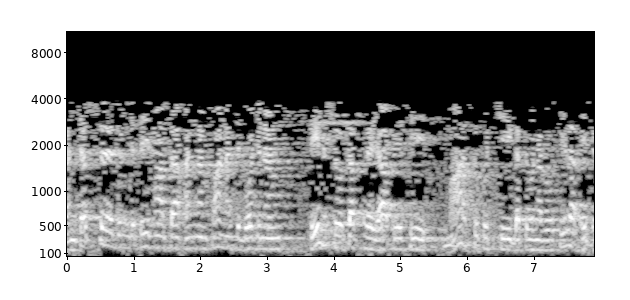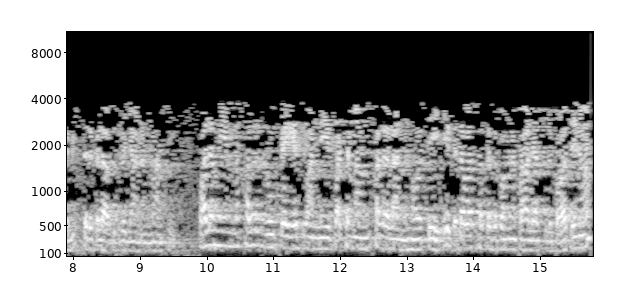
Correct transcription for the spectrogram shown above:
යංචස්ස බුඤ්ජතේ මාතා අන්නම් පානච්ච භෝජනං තේනසෝ තත්ත්‍ය යාපේති මාසු කුච්චී ගතවනරෝ කියලා ඒක විස්තර කළා බුදුරජාණන් වහන්සේ. පළමුවෙන්ම කල රූපය ඇතිවන්නේ පඨමං කලලං හෝතේ ඒක දවස් හතක පමණ කාලයක් තුළ පවතිනවා.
